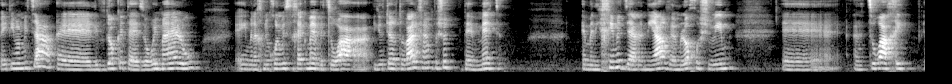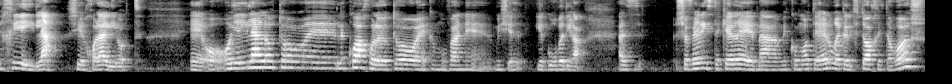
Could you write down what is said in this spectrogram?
הייתי ממליצה לבדוק את האזורים האלו. אם אנחנו יכולים לשחק מהם בצורה יותר טובה, לפעמים פשוט באמת הם מניחים את זה על הנייר והם לא חושבים אה, על הצורה הכי, הכי יעילה שיכולה להיות. אה, או, או יעילה לאותו אה, לקוח או לאותו אה, כמובן אה, מי שיגור בדירה. אז שווה להסתכל אה, במקומות האלו, רגע לפתוח את הראש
